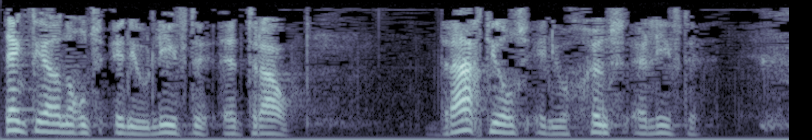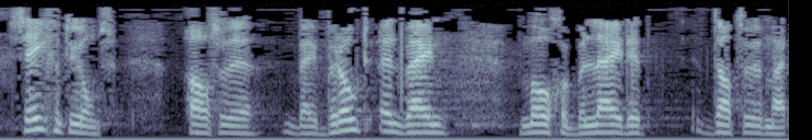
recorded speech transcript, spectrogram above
Denkt u aan ons in uw liefde en trouw. Draagt u ons in uw gunst en liefde. Zegent u ons als we bij brood en wijn mogen beleiden dat we maar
